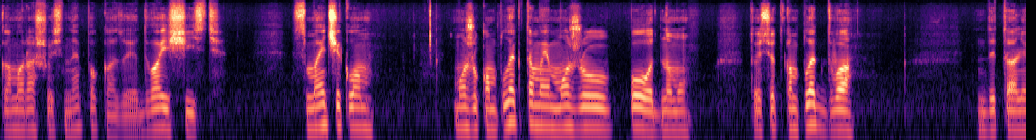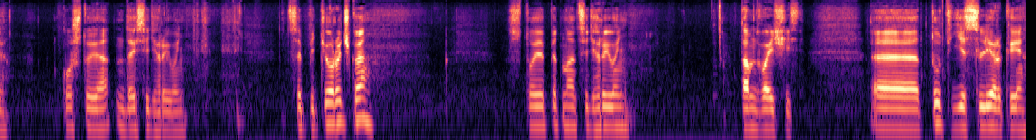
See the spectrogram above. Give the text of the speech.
камера щось не показує. 2,6. З мечиком. Можу комплектами, можу по одному. Тобто от комплект 2 деталі. Коштує 10 гривень. Це п'ятерочка. Стоїть 15 гривень. Там 2,6. Е, тут є слірки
